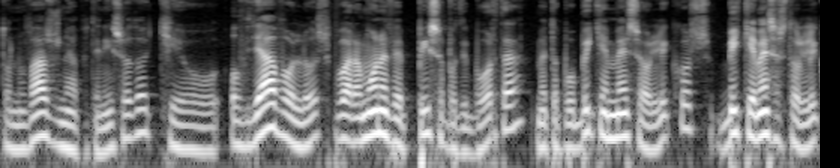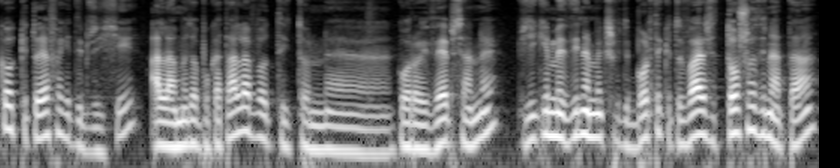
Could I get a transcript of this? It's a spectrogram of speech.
τον βάζουν από την είσοδο και ο, ο διάβολος που παραμόνευε πίσω από την πόρτα, με το που μπήκε μέσα ο λύκος, μπήκε μέσα στο λύκο και του έφαγε την ψυχή. Αλλά με το που κατάλαβε ότι τον ε, κοροϊδέψανε, βγήκε με δύναμη έξω από την πόρτα και του βάρεσε τόσο δυνατά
